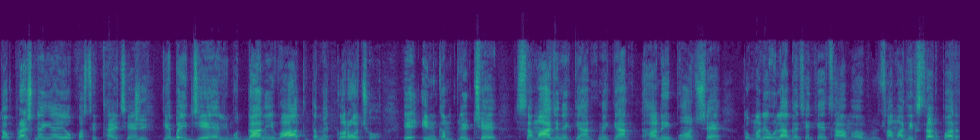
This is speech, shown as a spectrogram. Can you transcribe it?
તો પ્રશ્ન અહીંયા એ ઉપસ્થિત થાય છે કે ભાઈ જે મુદ્દાની વાત તમે કરો છો એ ઇનકમ્પ્લીટ છે? સમાજને ક્યાંક ને ક્યાંક હાનિ પહોંચશે? તો મને એવું લાગે છે કે સામ- સામાજિક સ્તર પર,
